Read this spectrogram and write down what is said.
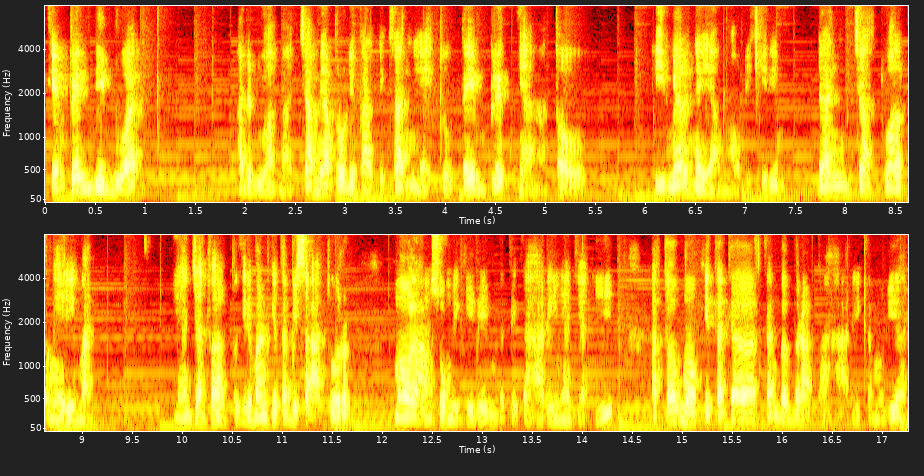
Campaign dibuat ada dua macam yang perlu diperhatikan yaitu template-nya atau emailnya yang mau dikirim dan jadwal pengiriman. Ya, jadwal pengiriman kita bisa atur mau langsung dikirim ketika harinya jadi atau mau kita jalankan beberapa hari kemudian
